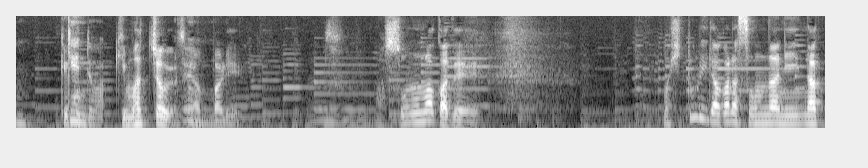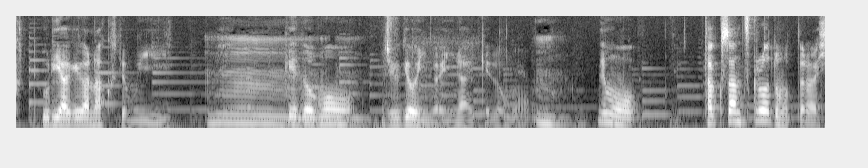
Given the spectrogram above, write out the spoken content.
うん。結構決まっちゃうよねやっぱり。うん。まあ、その中でまあ一人だからそんなになく売り上げがなくてもいい。うん。けども、うん。従業員がいないけども。うん。でもたくさん作ろうと思ったら一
